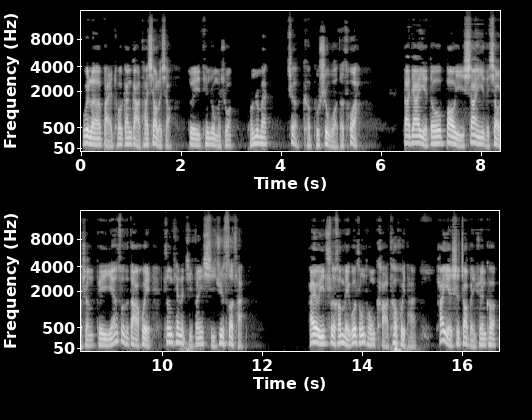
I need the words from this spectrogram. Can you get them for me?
为了摆脱尴尬，他笑了笑，对听众们说：“同志们，这可不是我的错啊。”大家也都报以善意的笑声，给严肃的大会增添了几分喜剧色彩。还有一次和美国总统卡特会谈，他也是照本宣科。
